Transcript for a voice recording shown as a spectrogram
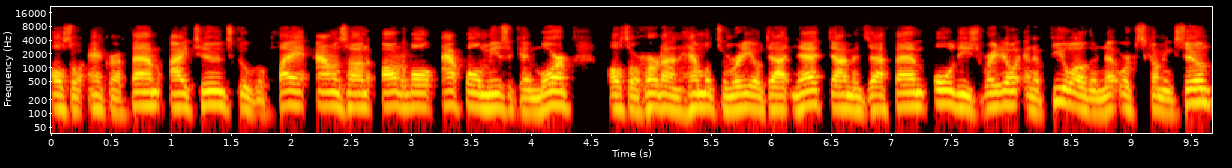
Also, Anchor FM, iTunes, Google Play, Amazon, Audible, Apple Music, and more. Also heard on HamiltonRadio.net, Diamonds FM, Oldies Radio, and a few other networks coming soon.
